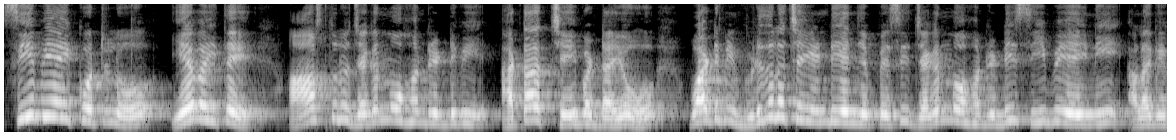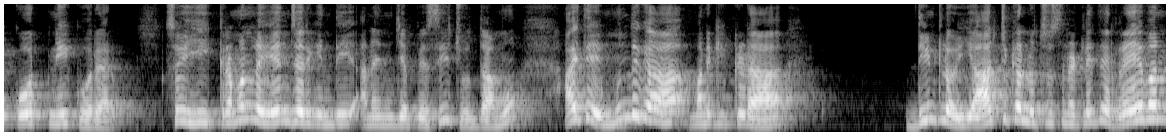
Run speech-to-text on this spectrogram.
సిబిఐ కోర్టులో ఏవైతే ఆస్తులు జగన్మోహన్ రెడ్డివి అటాచ్ చేయబడ్డాయో వాటిని విడుదల చేయండి అని చెప్పేసి జగన్మోహన్ రెడ్డి సిబిఐని అలాగే కోర్టుని కోరారు. సో ఈ క్రమంలో ఏం జరిగింది అని చెప్పేసి చూద్దాము. అయితే ముందుగా మనకి ఇక్కడ దీంట్లో ఈ ఆర్టికల్లో చూసినట్లయితే రేవన్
